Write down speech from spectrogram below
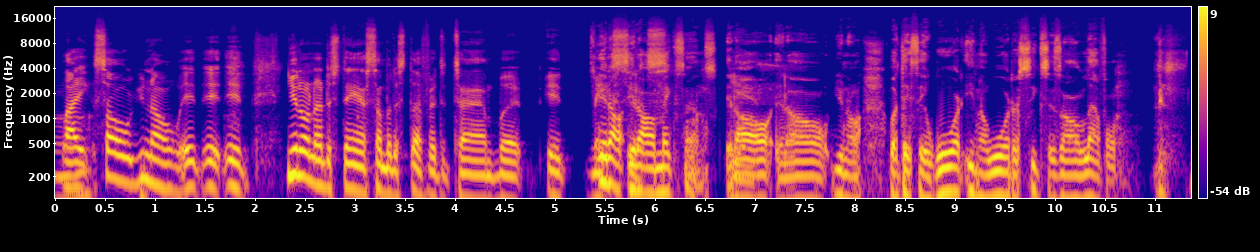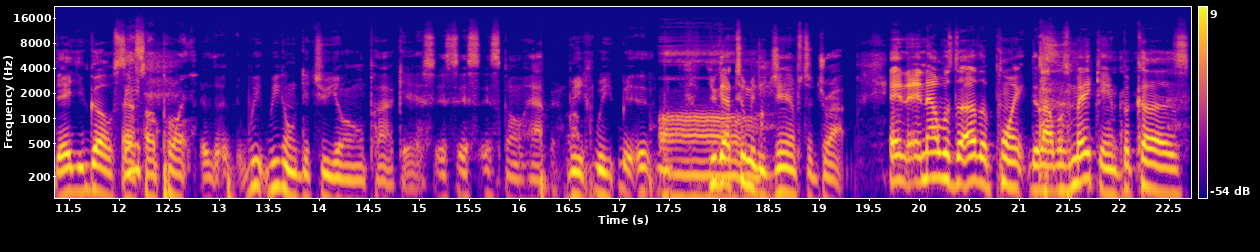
Mhm. Like, so you know, it, it it you don't understand some of the stuff at the time, but it all sense. it all makes sense. It Yeah. all it all you know what they say. Water even water seeks its own level there you go. See, at some point. we we gonna get you your own podcast. It's it's it's gonna happen. We we, we Um, you got too many gems to drop, and and that was the other point that I was making because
